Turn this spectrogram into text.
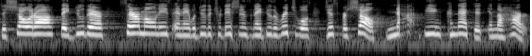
to show it off. They do their ceremonies and they will do the traditions and they do the rituals just for show, not being connected in the heart.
